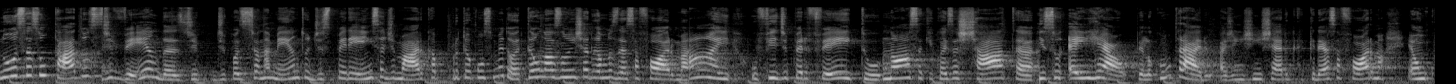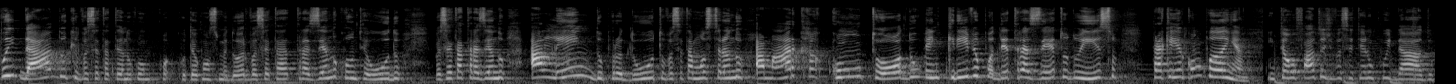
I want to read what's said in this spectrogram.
nos resultados de vendas, de, de posicionamento, de experiência de marca para o teu consumidor. Então nós não enxergamos dessa forma, ai, o feed perfeito, nossa, que coisa chata. Isso é irreal. Pelo contrário, a gente enxerga que dessa forma é um cuidado que você está tendo com, com o teu consumidor, você está trazendo conteúdo, você está trazendo além do produto, você está mostrando a marca como um todo. É incrível poder trazer tudo isso para quem acompanha. Então, o fato de você ter um cuidado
